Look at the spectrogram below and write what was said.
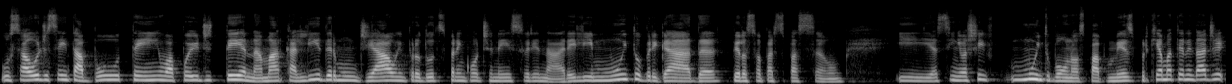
O Saúde Sem Tabu tem o apoio de Tena, marca líder mundial em produtos para incontinência urinária. Eli, muito obrigada pela sua participação. E, assim, eu achei muito bom o nosso papo mesmo, porque a maternidade.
